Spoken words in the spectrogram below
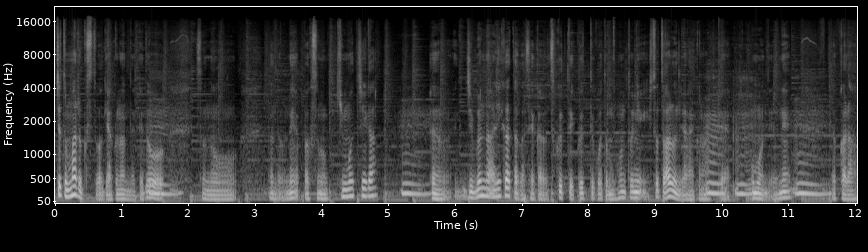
ちょっとマルクスとは逆なんだけど、うん。そのなんだろうねやっぱその気持ちがうん。うん、自分の在り方が世界を作っていくってことも本当に一つあるんじゃないかなって思うんだよね、うん。だから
